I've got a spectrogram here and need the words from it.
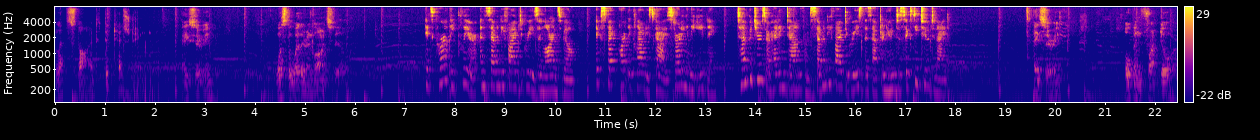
let's start the testing. Hey Siri, what's the weather in Lawrenceville? It's currently clear and 75 degrees in Lawrenceville. Expect partly cloudy skies starting in the evening. Temperatures are heading down from 75 degrees this afternoon to 62 tonight. Hey Siri, open front door.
